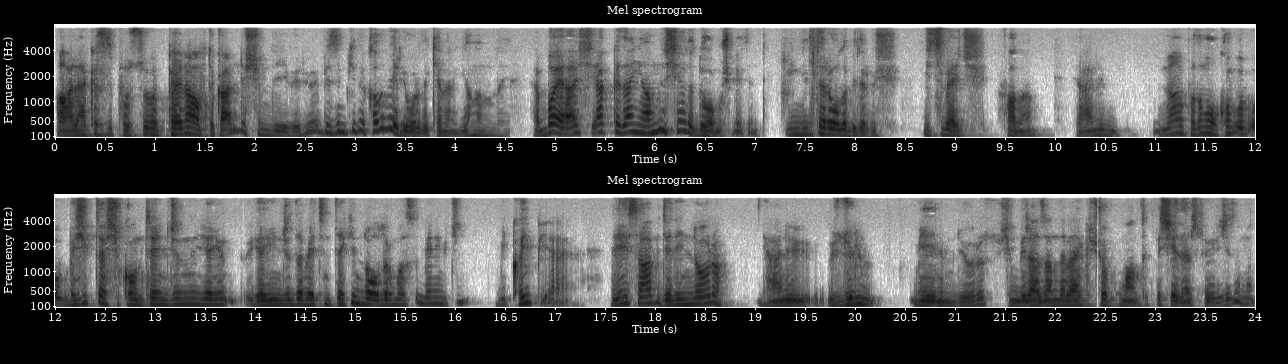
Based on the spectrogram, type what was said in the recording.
alakasız pozisyon penaltı kardeşim diye veriyor. Bizimki de kalıveriyor orada kenarın yanında. Yani bayağı şey, hakikaten yanlış yerde doğmuş Metin. İngiltere olabilirmiş. İsveç falan. Yani ne yapalım o, o Beşiktaşlı kontenjanını yayın, yayıncıda Metin Tekin doldurması benim için bir kayıp yani. Neyse abi dediğin doğru. Yani üzülmeyelim diyoruz. Şimdi birazdan da belki çok mantıklı şeyler söyleyeceğiz ama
